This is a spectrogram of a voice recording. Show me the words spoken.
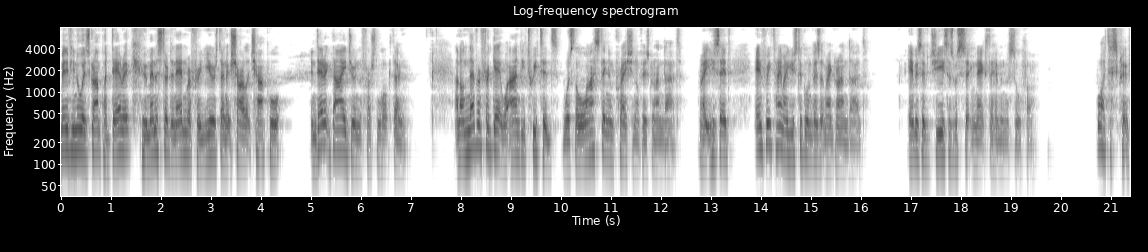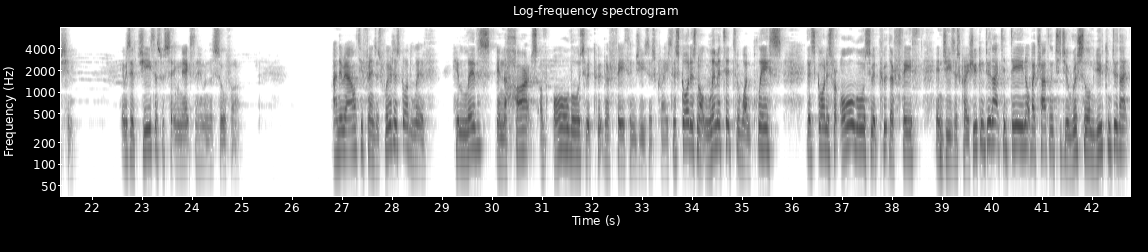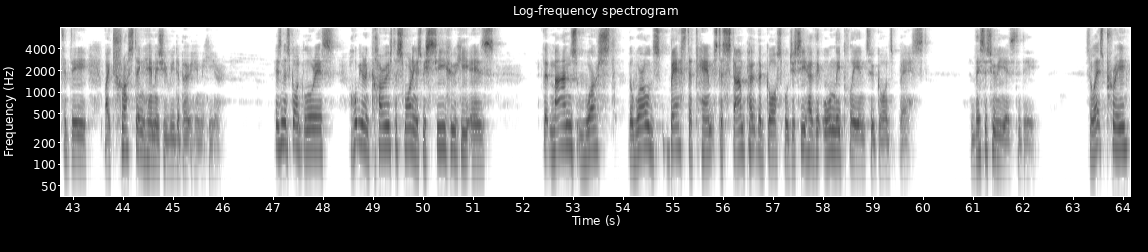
Many of you know his grandpa Derek, who ministered in Edinburgh for years down at Charlotte Chapel. And Derek died during the first lockdown. And I'll never forget what Andy tweeted was the lasting impression of his granddad, right? He said, every time I used to go and visit my granddad, it was as if Jesus was sitting next to him in the sofa. What a description. It was as if Jesus was sitting next to him on the sofa. And the reality, friends, is where does God live? He lives in the hearts of all those who would put their faith in Jesus Christ. This God is not limited to one place. This God is for all those who would put their faith in Jesus Christ. You can do that today, not by traveling to Jerusalem. You can do that today by trusting Him as you read about Him here. Isn't this God glorious? I hope you're encouraged this morning as we see who He is. That man's worst, the world's best attempts to stamp out the gospel, do you see how they only play into God's best? And this is who He is today. So let's pray.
